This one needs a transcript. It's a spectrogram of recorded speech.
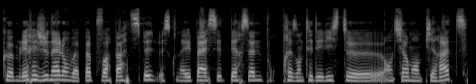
comme les régionales on va pas pouvoir participer parce qu'on n'avait pas assez de personnes pour présenter des listes euh, entièrement pirates.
